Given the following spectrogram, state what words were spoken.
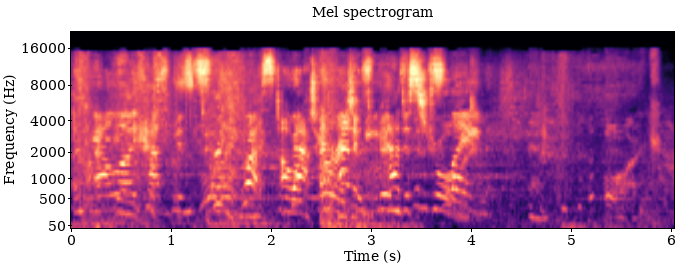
An ally has been slain. Request Our turret has been destroyed. slain. Like.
